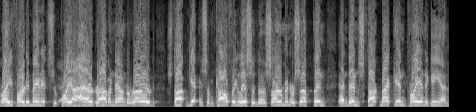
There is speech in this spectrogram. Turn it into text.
pray 30 minutes or pray an hour driving down the road, stop get me some coffee, listen to a sermon or something, and then start back in praying again.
